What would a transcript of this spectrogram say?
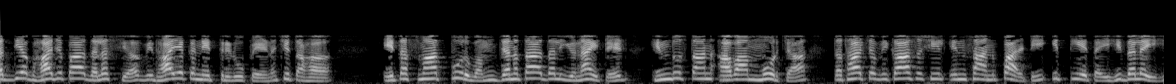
अद्य भाजपादलस्य विधायकनेतृरूपेण चितः। एतस्मात् पूर्वं जनतादल यूनाइटेड हिन्दुस्तान आवाम मोर्चा तथा च विकासशील इंसान पार्टी इत्येतैः दलैः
